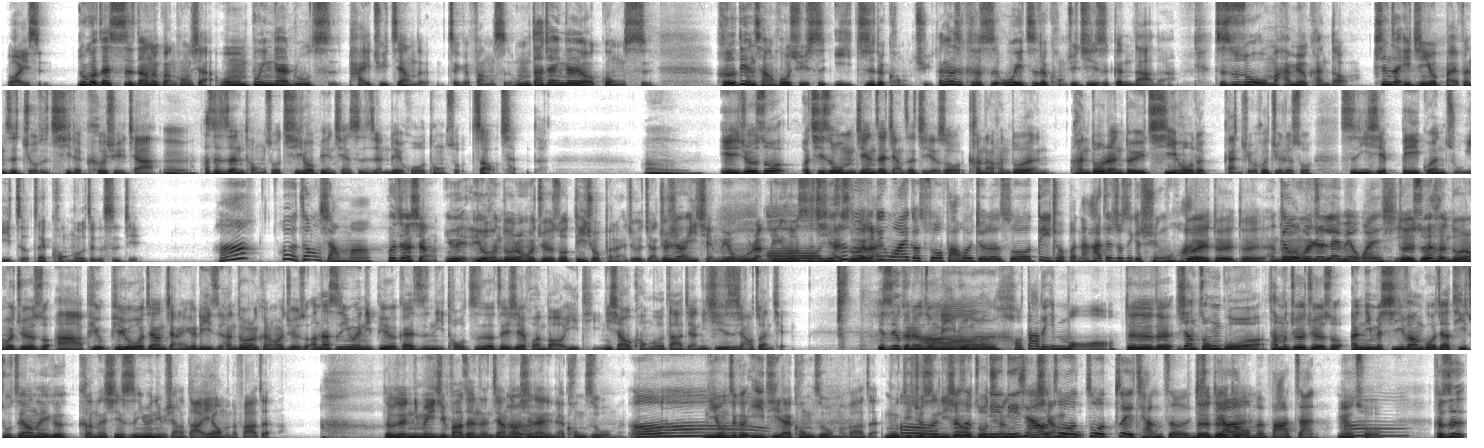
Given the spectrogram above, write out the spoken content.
不好意思，如果在适当的管控下，我们不应该如此排拒这样的这个方式。我们大家应该要有共识。核电厂或许是已知的恐惧，但是可是未知的恐惧其实是更大的啊。只是说我们还没有看到。现在已经有百分之九十七的科学家，嗯，他是认同说气候变迁是人类活动所造成的。嗯，也就是说，呃，其实我们今天在讲这集的时候，可能很多人很多人对于气候的感觉会觉得说是一些悲观主义者在恐吓这个世界啊。会有这样想吗？会这样想，因为有很多人会觉得说，地球本来就是这样，就像以前没有污染，冰河时期还是会来。另外一个说法会觉得说，地球本来它这就是一个循环。对对对，很多人跟我们人类没有关系。对，所以很多人会觉得说啊，譬如譬如我这样讲一个例子，很多人可能会觉得说啊，那是因为你比尔盖茨你投资了这些环保议题，你想要恐吓大家，你其实是想要赚钱，也是有可能有这种理论嘛。好大的阴谋哦！对对对，像中国，他们就会觉得说，啊，你们西方国家提出这样的一个可能性，是因为你们想要打压我们的发展 对不对？你们已经发展成这样，然后现在你来控制我们哦？你用这个议题来控制我们发展，目的就是你想要做全你想要做做最强者，对对对，让我们发展没有错。可是，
